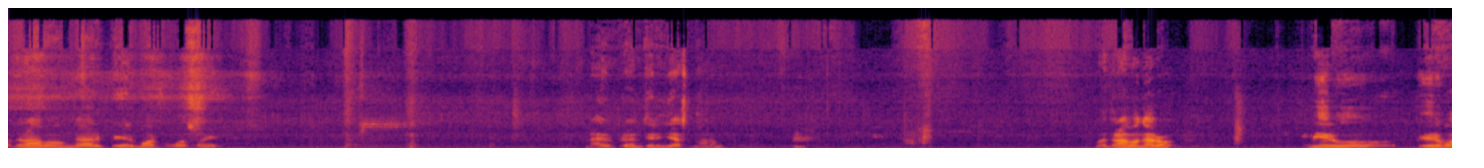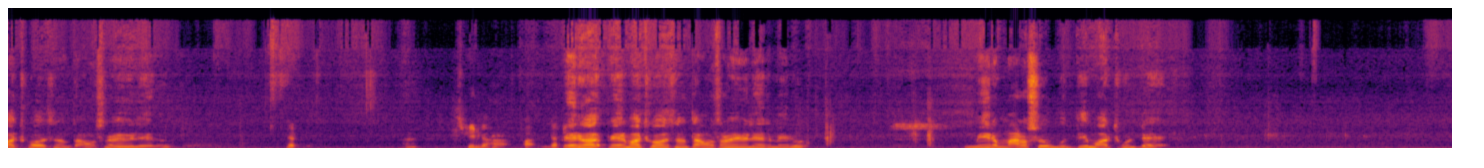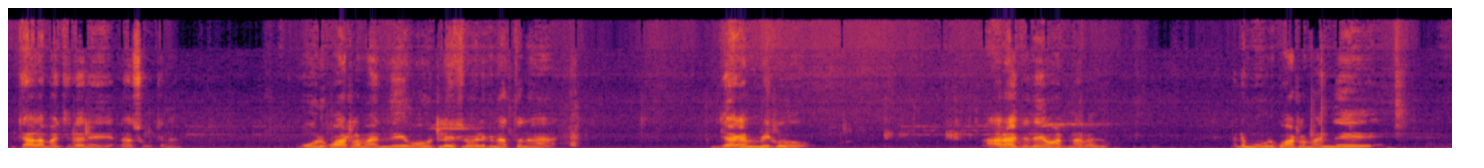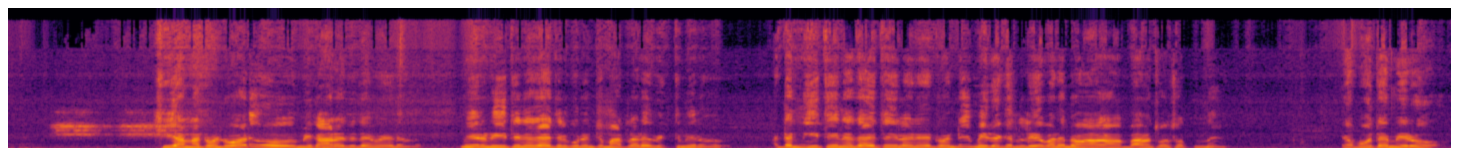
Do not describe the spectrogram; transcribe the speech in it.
పద్మనాభం గారి పేరు మార్పు కోసమే నా అభిప్రాయం తెలియజేస్తున్నాను. పద్మనాభం గారు మీరు పేరు మార్చుకోవాల్సినంత అవసరం ఏమీ లేదు. స్పీడ్గా గట్ పేరు పేరు మార్చుకోవాల్సినంత అవసరం ఏమీ లేదు మీరు. మీరు మనసు బుద్ధి మార్చుకుంటే చాలా మంచిదని నా సూచన. మూడు కోట్ల మంది ఓట్లు వేసిన వాళ్ళకి నచ్చన? జగన్ మీకు ఆరాధ్య దైవం అంటున్నారా? అంటే మూడు కోట్ల మంది చీ అన్నటువంటి వాడు మీకు ఆరాధ్య దైవం వాడు మీరు నీతి నిజాయితీల గురించి మాట్లాడే వ్యక్తి మీరు. అంటే నీతి నిజాయితీలు అనేటువంటి మీ దగ్గర లేవని మేము భావించవలసి వస్తుంది. ఇకపోతే మీరు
